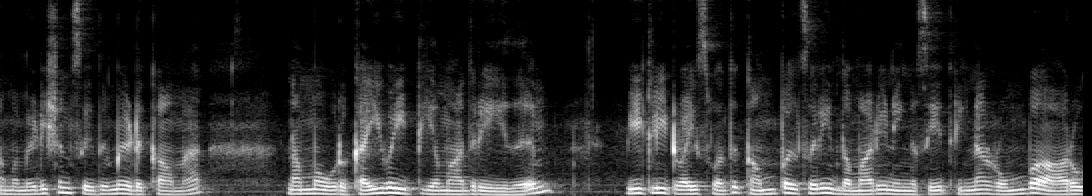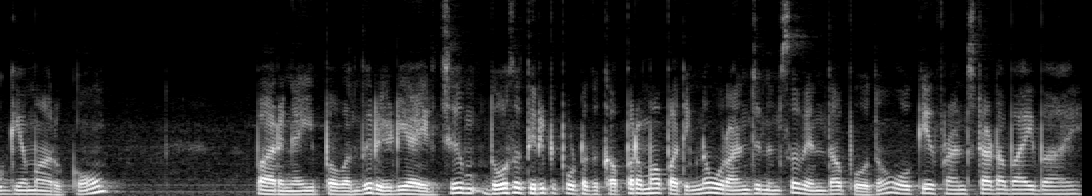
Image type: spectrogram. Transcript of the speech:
நம்ம மெடிஷன்ஸ் எதுவுமே எடுக்காமல் நம்ம ஒரு கை வைத்திய மாதிரி இது. வீக்லி ட்வைஸ் வந்து கம்பல்சரி இந்த மாதிரி நீங்கள் சேர்த்திங்கன்னா ரொம்ப ஆரோக்கியமாக இருக்கும். பாருங்கள் இப்போ வந்து ரெடி ஆயிடுச்சு தோசை திருப்பி போட்டதுக்கப்புறமா பார்த்திங்கன்னா ஒரு அஞ்சு நிமிஷம் வெந்தால் போதும். Okay friends tata bye bye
